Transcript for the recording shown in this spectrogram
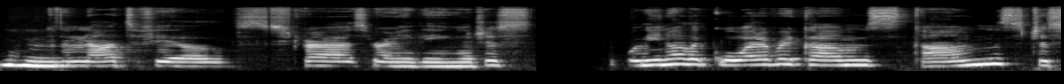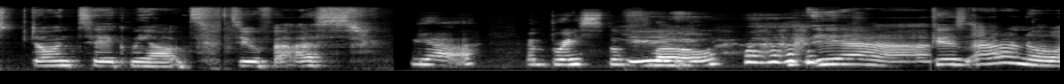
hmm not to feel stress or anything. I just, well, you know, like whatever comes, comes. Just don't take me out too fast. yeah embrace the flow yeah, because I don't know.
